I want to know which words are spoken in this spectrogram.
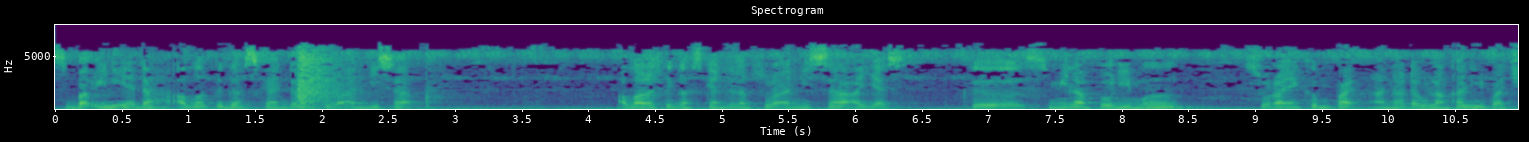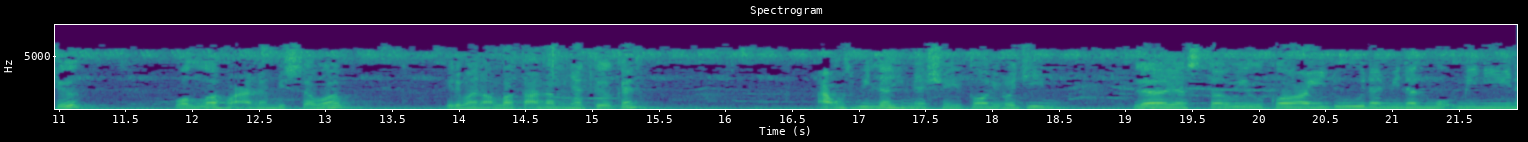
Sebab ini adalah Allah tegaskan dalam surah An-Nisa. Allah dah tegaskan dalam surah An-Nisa ayat ke-95 surah yang keempat. Anda dah ulang kali baca wallahu alam bisawab. Di mana Allah Taala menyatakan A'udzubillahi minasyaitonirrajim. لا يستوي القاعدون من المؤمنين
